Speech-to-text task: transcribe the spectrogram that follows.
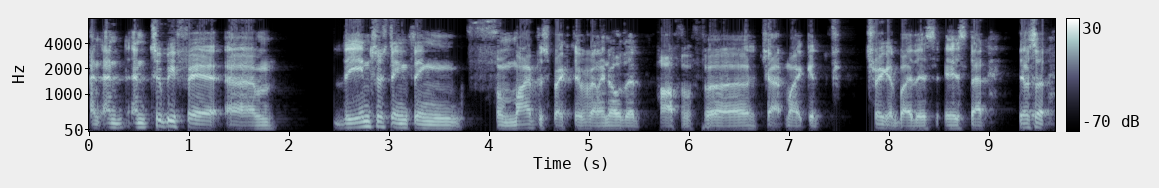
and and and to be fair, um, the interesting thing from my perspective, and I know that half of uh, chat might get tr- triggered by this, is that there's a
